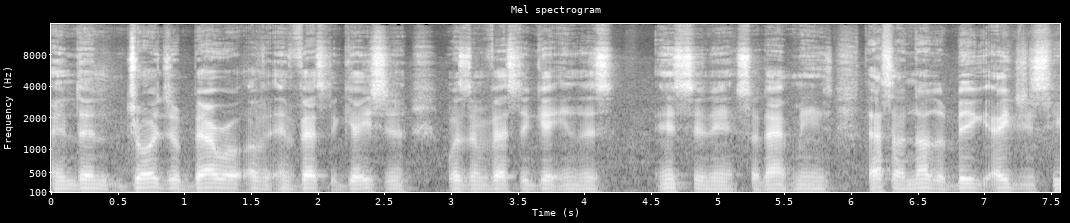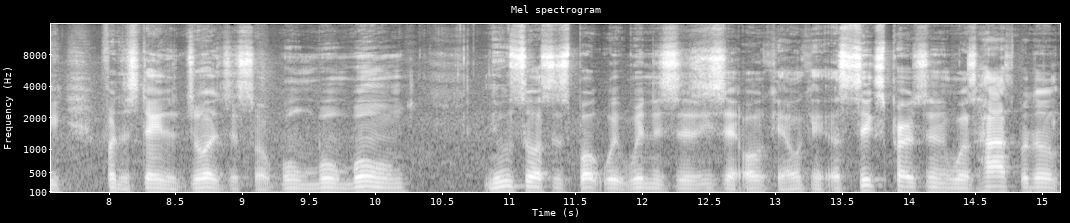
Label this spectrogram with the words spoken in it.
And then Georgia Bureau of Investigation was investigating this incident. So that means that's another big agency for the state of Georgia. So boom, boom, boom. News sources spoke with witnesses. He said, "Okay, okay." A sixth person was hospital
